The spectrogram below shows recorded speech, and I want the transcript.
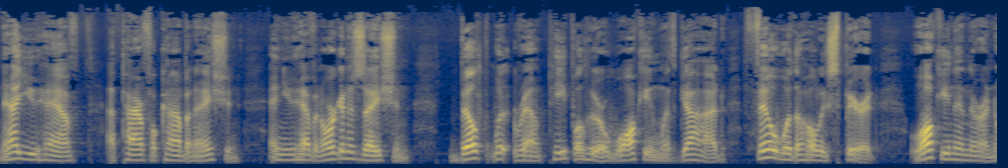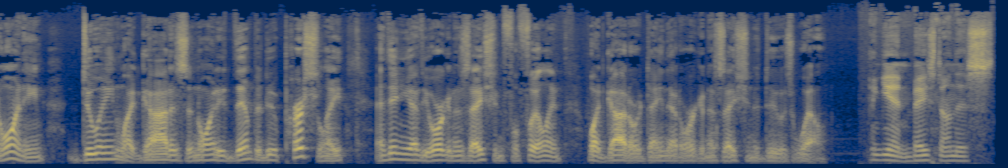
now you have a powerful combination and you have an organization built around people who are walking with God, filled with the Holy Spirit, walking in their anointing, doing what God has anointed them to do personally, and then you have the organization fulfilling what God ordained that organization to do as well. Again, based on this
